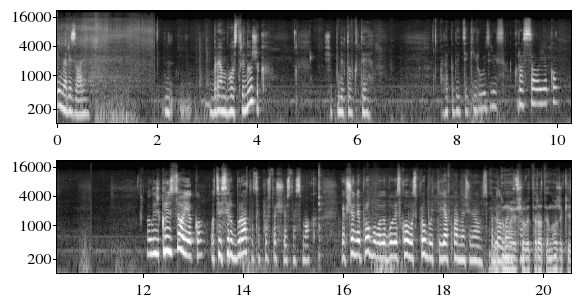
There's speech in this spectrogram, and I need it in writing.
і нарізаємо. Беремо гострий ножик, щоб не товкти. Але подивіться, який розріз. Краса яка. Але ж краса яка. Оцей сир бурата це просто щось на смак. Якщо не пробували, обов'язково спробуйте, я впевнена, що вам сподобається. Я думаю, що витирати ножики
